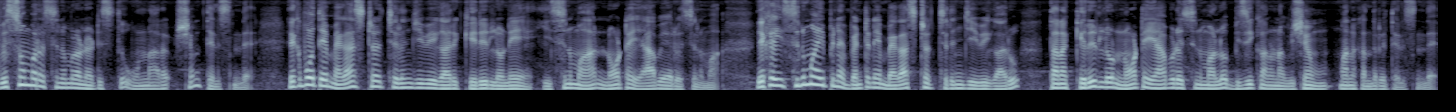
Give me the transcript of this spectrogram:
విశ్వంబర సినిమాలో నటిస్తూ ఉన్న విషయం తెలిసిందే. ఇకపోతే మెగాస్టార్ చిరంజీవి గారి కెరీర్లోనే ఈ సినిమా నూట యాభై ఆరో సినిమా. ఇక ఈ సినిమా అయిపోయిన వెంటనే మెగాస్టార్ చిరంజీవి గారు తన కెరీర్లో నూట యాభై సినిమాలో బిజీ కానున్న విషయం మనకందరికీ తెలిసిందే.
